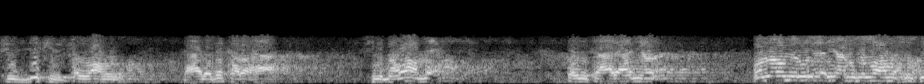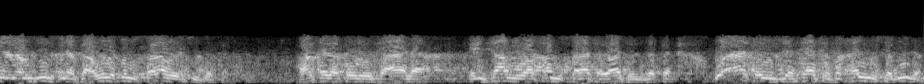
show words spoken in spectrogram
في الذكر. الله تعالى ذكرها في مواضع. قوله تعالى أن وما أمروا إلا أن يعبدوا الله مخلصين له الدين حنفاء ويقيموا الصلاة ويؤتوا الزكاة. هكذا قوله تعالى إن تابوا وأقاموا الصلاة وآتوا الزكاة وآتوا الزكاة فخلوا سبيلا.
